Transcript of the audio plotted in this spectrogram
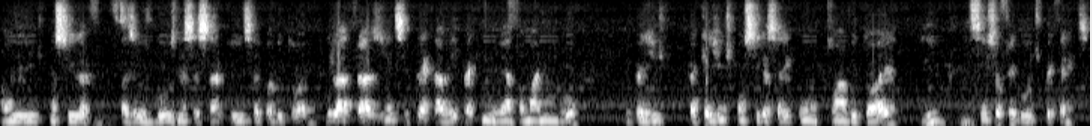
onde a gente consiga fazer os gols necessários para a gente sair com a vitória. E lá atrás a gente se precaver para que não venha tomar nenhum gol e para gente, que a gente consiga sair com, com a vitória e sem sofrer gol de preferência.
